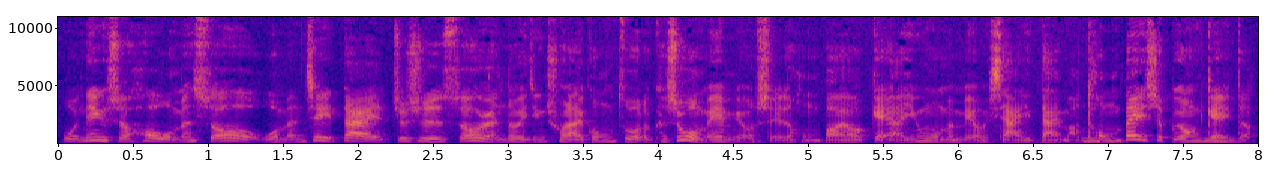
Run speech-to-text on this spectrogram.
我那个时候，我们所有我们这一代就是所有人都已经出来工作了，可是我们也没有谁的红包要给啊，因为我们没有下一代嘛，同辈是不用给的。嗯、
